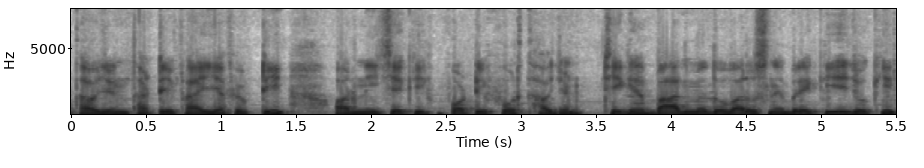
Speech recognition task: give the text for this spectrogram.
four thousand thirty five या फिफ्टी और नीचे की फोर्टी फोर थाउज़ेंड। ठीक है? बाद में दो बार उसने ब्रेक किए जो कि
